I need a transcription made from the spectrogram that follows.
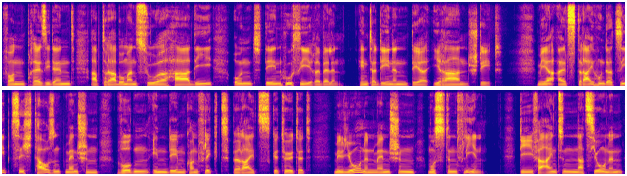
von Präsident Abdrabbo Mansur Hadi und den Houthi-Rebellen, hinter denen der Iran steht. Mehr als 370.000 Menschen wurden in dem Konflikt bereits getötet, Millionen Menschen mussten fliehen. Die Vereinten Nationen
